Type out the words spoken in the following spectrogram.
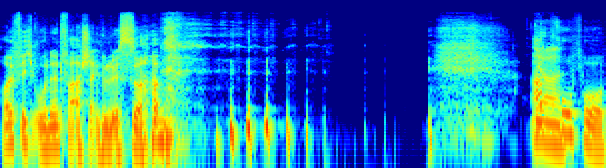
Häufig ohne einen Fahrschein gelöst zu haben. Ja. Apropos.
